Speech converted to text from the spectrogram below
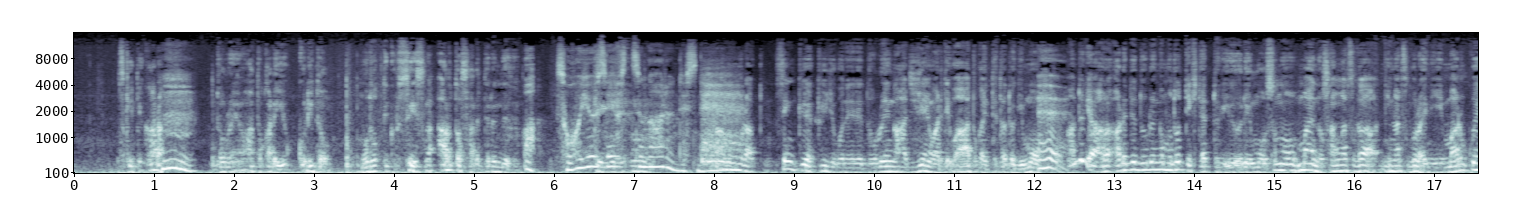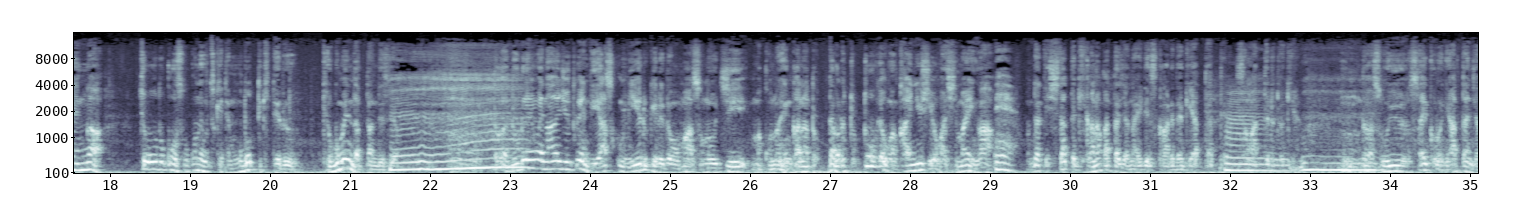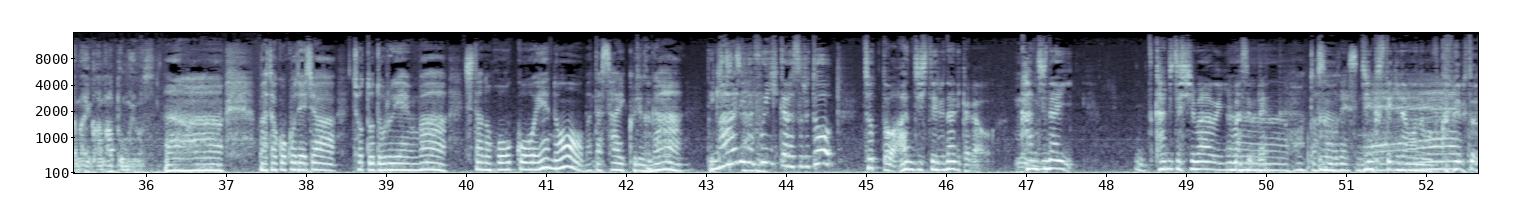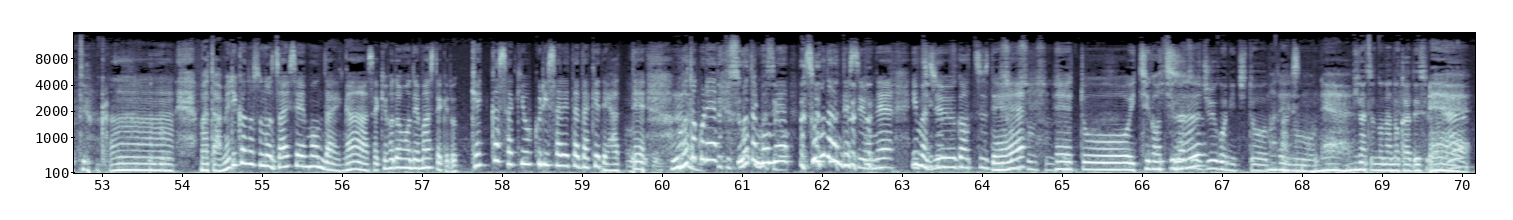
つけてから、うん、ドル円は後からゆっくりと戻ってくる性質があるとされてるんですよ。あそういう性質があるんですね、あのほら1995年でドル円が80円割れてわーとか言ってた時も、えー、あの時はあれでドル円が戻ってきた時よりもその前の3月が2月ぐらいにマルク円がちょうどこう底値をつけて戻ってきてる局面だったんですよ。だからドル円は79円で安く見えるけれどまあそのうち、まあ、この辺かなと。だから当局が介入しようがしまいが、ええ、だって下って聞かなかったじゃないですかあれだけやったって下がってる時は。うん。だからそういうサイクルにあったんじゃないかなと思います。あまたここでじゃあちょっとドル円は下の方向へのまたサイクルができつつ周りの雰囲気からするとちょっと暗示している何かが感じない、感じてしまいますよね。本当そうですね、ジンクス的なものも含めるとっていうか。うん。またアメリカのその財政問題が先ほども出ましたけど結果先送りされただけであって、またこれまた揉めそうなんですよね。今10月。でえっ、と1月1月15日とまでですもんね。2月の7日ですよね、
